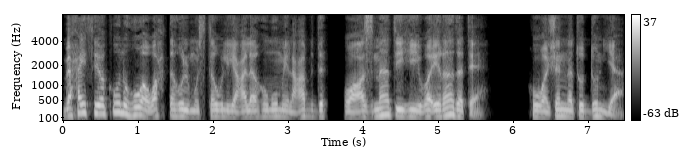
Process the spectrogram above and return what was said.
بحيث يكون هو وحده المستولي على هموم العبد وعزماته وإرادته. هو جنة الدنيا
